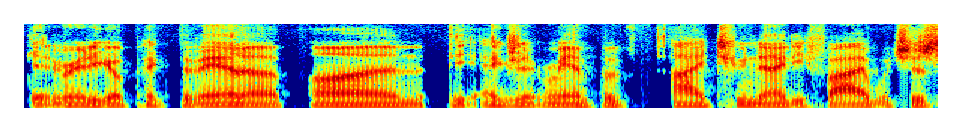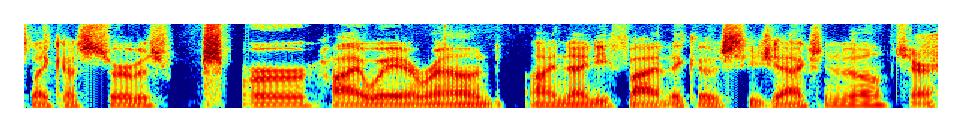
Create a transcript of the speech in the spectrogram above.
getting ready to go pick the van up on the exit ramp of I 295, which is like a service spur highway around I 95 that goes to Jacksonville. Sure.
